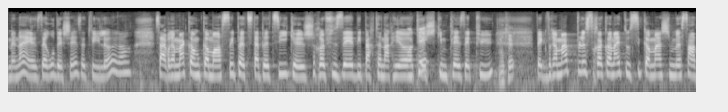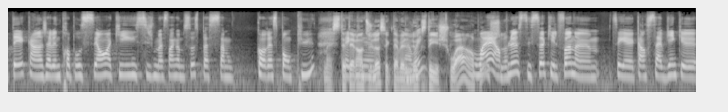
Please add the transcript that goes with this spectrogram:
maintenant, elle est zéro déchet, cette fille-là. là. Ça a vraiment comme commencé petit à petit que je refusais des partenariats Ok. que je- qui me plaisaient plus. Fait que vraiment plus reconnaître aussi comment je me sentais quand j'avais une proposition. OK, si je me sens comme ça, c'est parce que ça me correspond plus. Mais si t'étais rendu là, c'est que t'avais Ben le luxe oui. des choix en ouais, plus. en là. plus, c'est ça qui est le fun. euh, tu sais, euh, quand ça vient que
